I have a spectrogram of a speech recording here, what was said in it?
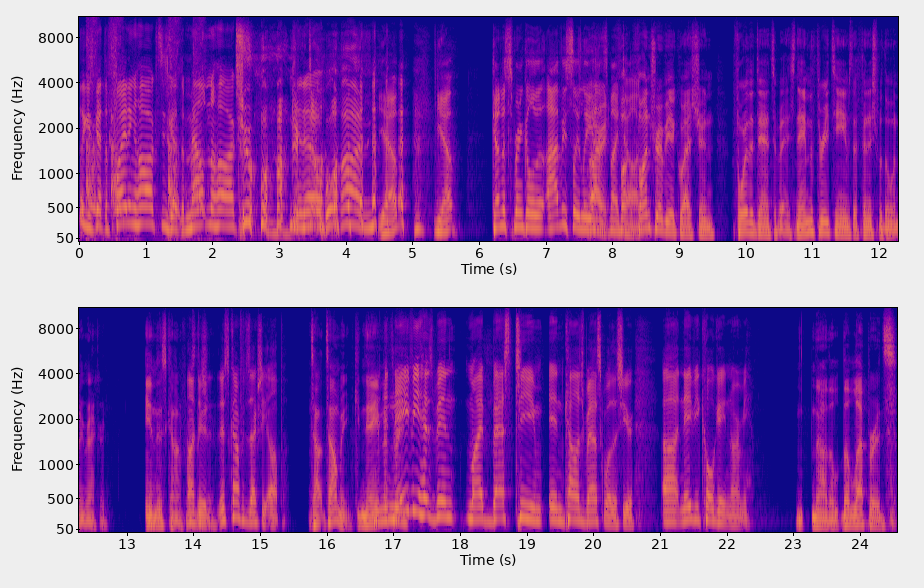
Look, he's got the Fighting Hawks. He's got the Mountain Hawks. 200 You know? to 1. Yep. Yep. Gonna sprinkle. Obviously, All Lehigh's right, my fu- dog. fun trivia question for the database. Name the three teams that finished with a winning record in this conference. Oh, this dude, this conference is actually up. Year. Tell, tell me. Name the three. Navy has been my best team in college basketball this year. Uh, Navy, Colgate, and Army. No, the, the Leopards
